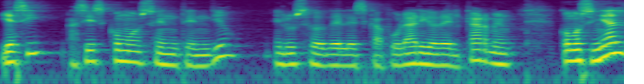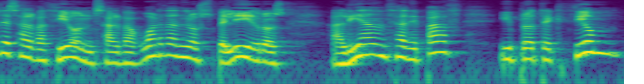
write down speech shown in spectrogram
Y así, así es como se entendió el uso del escapulario del Carmen, como señal de salvación, salvaguarda de los peligros, alianza de paz y protección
